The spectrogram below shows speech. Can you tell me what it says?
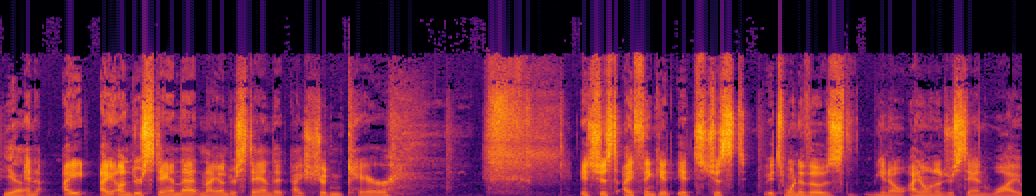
Yeah. And I I understand that and I understand that I shouldn't care. it's just I think it it's just it's one of those, you know, I don't understand why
